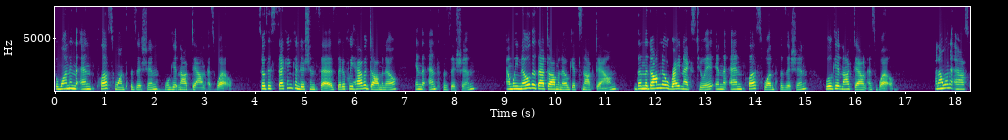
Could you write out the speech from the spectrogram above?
the one in the n plus 1th position will get knocked down as well. So this second condition says that if we have a domino in the nth position, and we know that that domino gets knocked down, then the domino right next to it in the n plus 1th position will get knocked down as well. And I want to ask,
